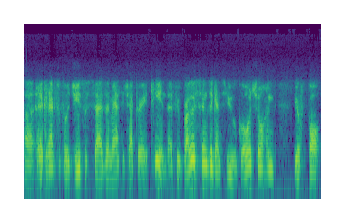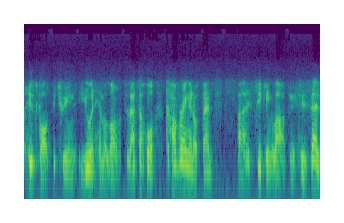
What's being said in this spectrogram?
uh, and it connects with what Jesus says in Matthew chapter 18, that if your brother sins against you, go and show him your fault, his fault between you and him alone. So that's the whole covering an offense uh, seeking love. And he says,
